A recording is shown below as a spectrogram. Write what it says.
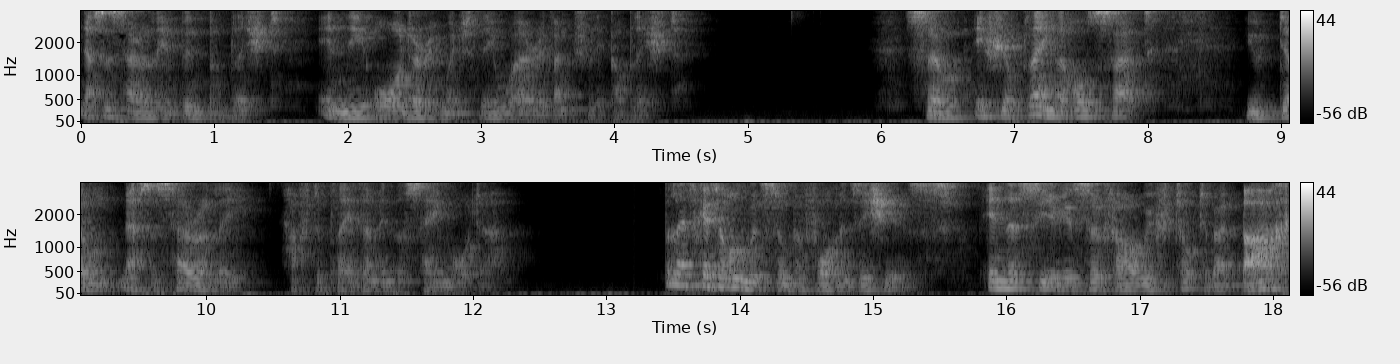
necessarily have been published in the order in which they were eventually published. So if you're playing the whole set, you don't necessarily have to play them in the same order. But let's get on with some performance issues. In this series so far, we've talked about Bach,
